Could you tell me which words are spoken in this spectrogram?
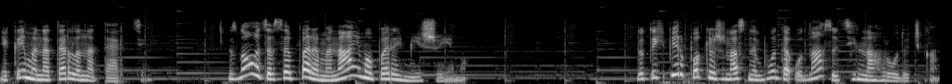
який ми натерли на терці. Знову це все переминаємо, перемішуємо. До тих пір, поки ж у нас не буде одна суцільна грудочка.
